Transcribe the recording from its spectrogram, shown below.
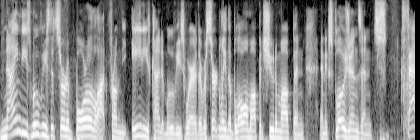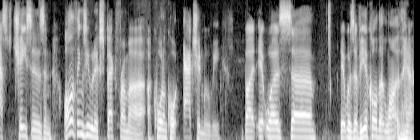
'90s movies that sort of borrowed a lot from the '80s kind of movies, where there was certainly the blow 'em up and shoot 'em up and and explosions and fast chases and all the things you would expect from a, a quote unquote action movie. But it was uh, it was a vehicle that launched. Yeah,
